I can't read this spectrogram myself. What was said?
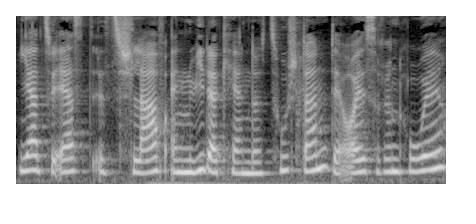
Ja, zuerst ist Schlaf ein wiederkehrender Zustand der äußeren Ruhe,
